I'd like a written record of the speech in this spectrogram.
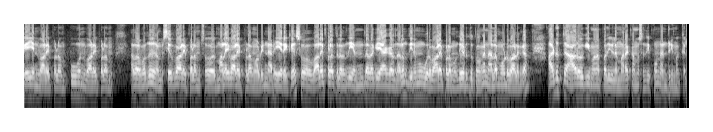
பேயன் வாழைப்பழம் பூவன் வாழைப்பழம் அப்புறம் வந்து நம்ம செவ்வாழைப்பழம் ஸோ மலை வாழைப்பழம் அப்படின்னு நிறைய இருக்குது ஸோ வாழைப்பழத்தில் வந்து எந்த வகையாக இருந்தாலும் தினமும் ஒரு வாழைப்பழம் வந்து எடுத்துக்கோங்க. நலமோடு வாழுங்க. அடுத்த ஆரோக்கியமான பதிவில் மறக்காமல் சந்திப்போம். நன்றி மக்கள்.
